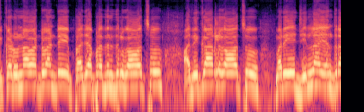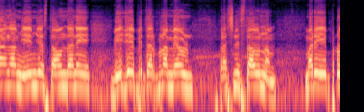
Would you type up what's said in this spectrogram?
ఇక్కడ ఉన్నటువంటి ప్రజాప్రతినిధులు కావచ్చు అధికారులు కావచ్చు మరి జిల్లా యంత్రాంగం ఏం చేస్తూ ఉందని బీజేపీ తరఫున మేము ప్రశ్నిస్తూ ఉన్నాం. మరి ఇప్పుడు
